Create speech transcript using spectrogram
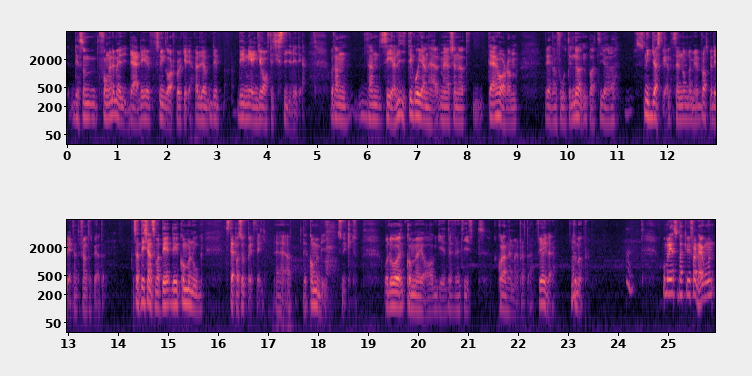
det som fångade mig där, det är snygg artwork i det. Eller det, det, det är mer en grafisk stil i det. Och den, den ser jag lite gå igen här, men jag känner att där har de redan foten i dörren på att göra snygga spel. Sen om de gör bra spel, det vet jag inte, för jag har inte spelat det. Så att det känns som att det, det kommer nog steppas upp ett steg. Eh, att det kommer bli snyggt. Och då kommer jag definitivt kolla närmare på detta. För jag gillar det. Tumme upp. Och med det så tackar vi för den här gången.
